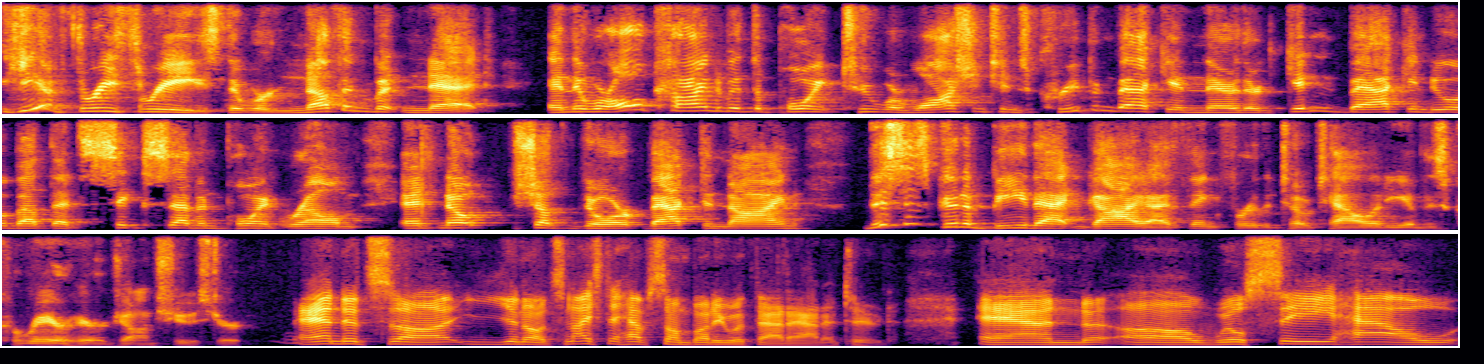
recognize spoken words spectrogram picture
he had three threes that were nothing but net. And they were all kind of at the point too where Washington's creeping back in there. They're getting back into about that six, seven point realm. And nope, shut the door, back to nine. This is going to be that guy, I think, for the totality of his career here, John Schuster. And it's uh, you know, it's nice to have somebody with that attitude and uh, we'll see how.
